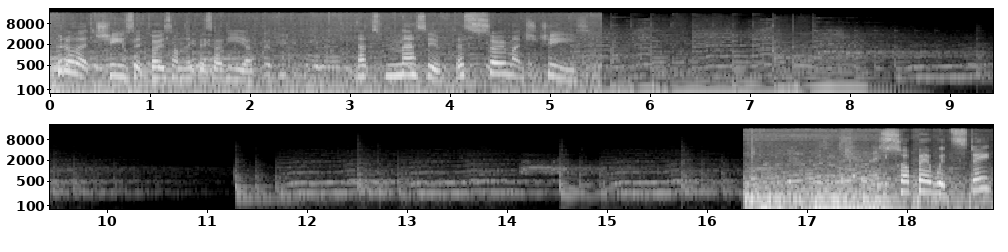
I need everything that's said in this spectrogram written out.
Look at all that cheese that goes on the quesadilla. That's massive. That's so much cheese. Sope with steak.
